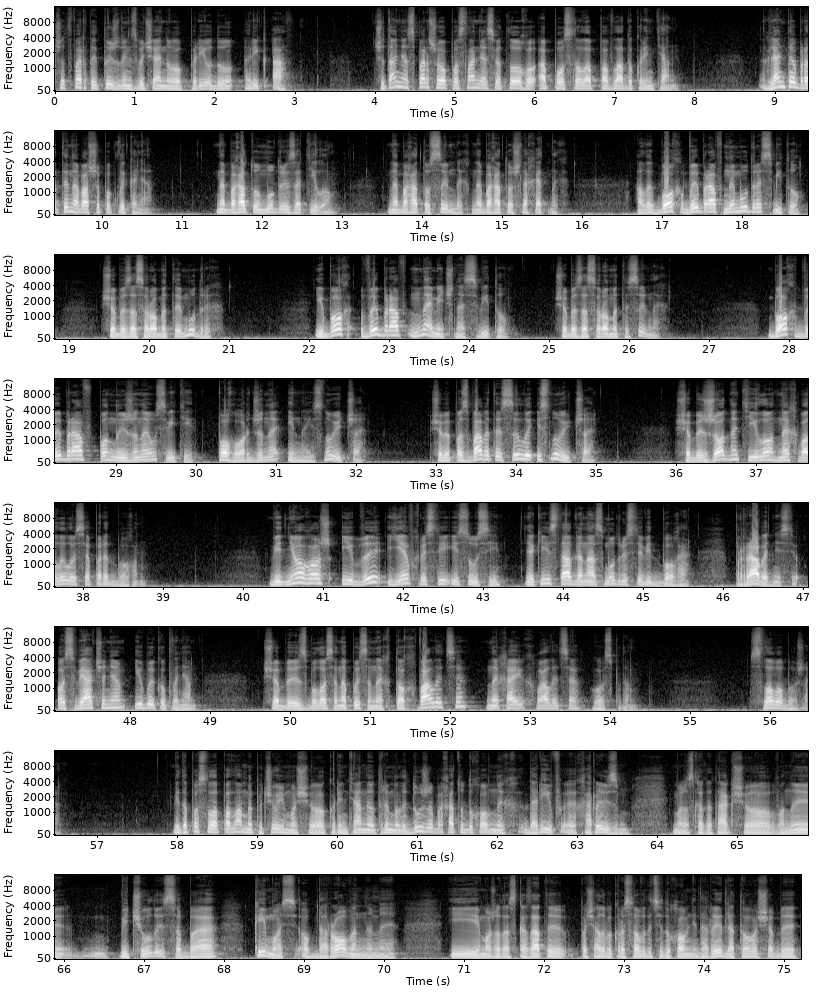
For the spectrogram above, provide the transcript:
Четвертий тиждень звичайного періоду рік А. Читання з першого послання святого апостола Павла до Корінтян. Гляньте, брати, на ваше покликання. Небагато мудрих за тілом, небагато сильних, небагато шляхетних. Але Бог вибрав немудре світу, щоби засоромити мудрих. І Бог вибрав немічне світу, щоби засоромити сильних. Бог вибрав понижене у світі, погорджене і неіснуюче, щоби позбавити сили існуюче, щоби жодне тіло не хвалилося перед Богом. Від нього ж і ви є в Христі Ісусі, який став для нас мудрістю від Бога, праведністю, освяченням і викупленням, щоби збулося написане, хто хвалиться, нехай хвалиться Господом. Слово Боже. Від апостола Павла ми почуємо, що корінтяни отримали дуже багато духовних дарів, е, харизм. Можна сказати так, що вони відчули себе кимось обдарованими, і, можна так сказати, почали використовувати ці духовні дари для того, щоб е,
